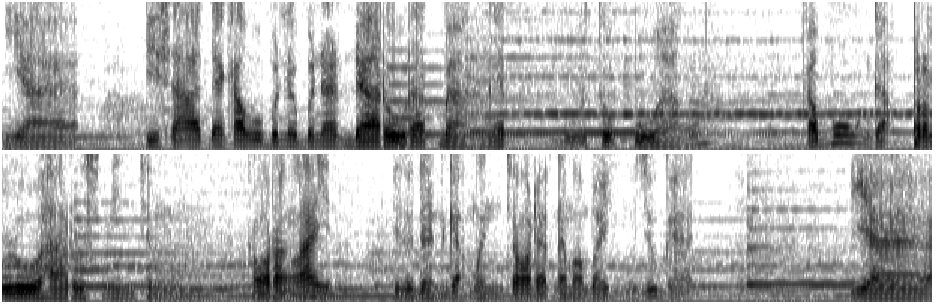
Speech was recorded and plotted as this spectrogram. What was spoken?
ya di saatnya kamu benar-benar darurat banget butuh uang kamu nggak perlu harus minjem ke orang lain gitu dan nggak mencoret nama baikmu juga. Ya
